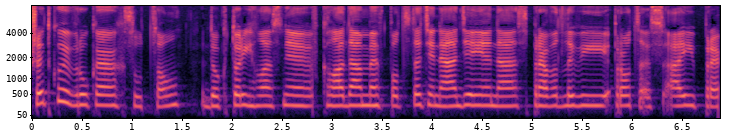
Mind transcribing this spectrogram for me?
Všetko je v rukách sudcov, do ktorých vlastne vkladáme v podstate nádeje na spravodlivý proces aj pre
